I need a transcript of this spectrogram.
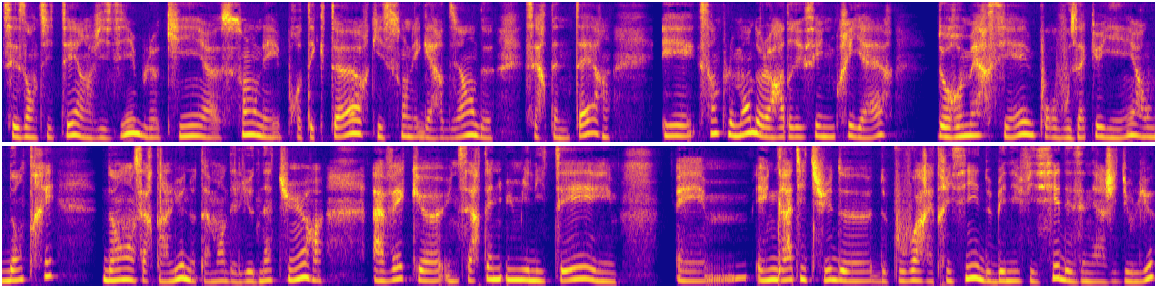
ces entités invisibles qui euh, sont les protecteurs, qui sont les gardiens de certaines terres et simplement de leur adresser une prière, de remercier pour vous accueillir ou d'entrer dans certains lieux, notamment des lieux de nature, avec euh, une certaine humilité et, une gratitude de pouvoir être ici et de bénéficier des énergies du lieu.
